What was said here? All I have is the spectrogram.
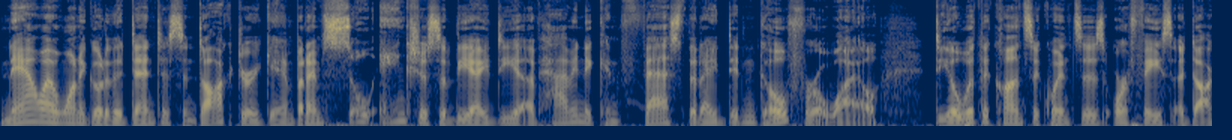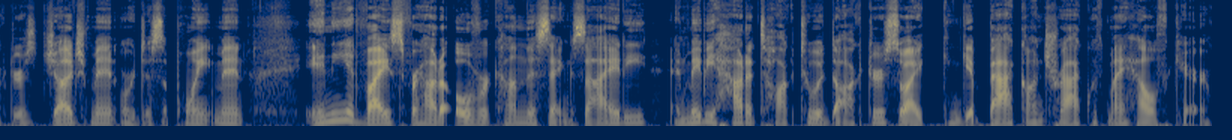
Now I want to go to the dentist and doctor again, but I'm so anxious of the idea of having to confess that I didn't go for a while, deal with the consequences, or face a doctor's judgment or disappointment. Any advice for how to overcome this anxiety and maybe how to talk to a doctor so I can get back on track with my health care?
